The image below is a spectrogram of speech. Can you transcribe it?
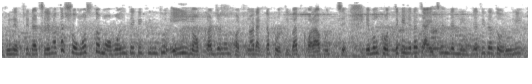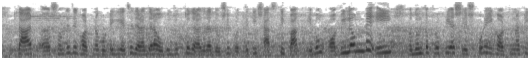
অভিনেত্রীরা ছিলেন। অর্থাৎ সমস্ত মহল থেকে কিন্তু এই নক্কারজনক ঘটনার একটা প্রতিবাদ করা হচ্ছে। এবং প্রত্যেকে যেটা চাইছেন যে নির্যাতিতা তরুণী তার সঙ্গে যে ঘটনা ঘটে গিয়েছে, যারা যারা অভিযুক্ত, যারা যারা দোষী, প্রত্যেকেই শাস্তি পাক এবং অবিলম্বে এই তদন্ত প্রক্রিয়া শেষ করে এই ঘটনাটি,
